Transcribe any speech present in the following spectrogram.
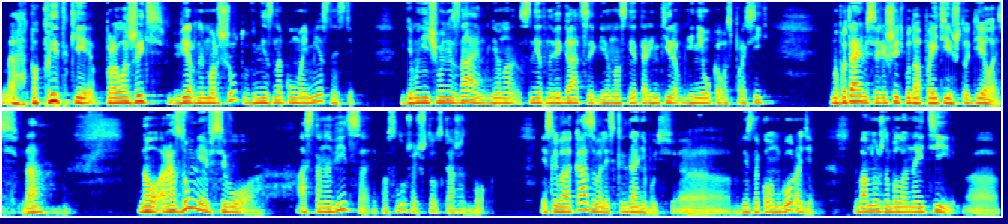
э, попытки проложить верный маршрут в незнакомой местности, где мы ничего не знаем, где у нас нет навигации, где у нас нет ориентиров, где не у кого спросить. Мы пытаемся решить, куда пойти, что делать, да? Но разумнее всего остановиться и послушать, что скажет Бог. Если вы оказывались когда-нибудь э, в незнакомом городе, вам нужно было найти э,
